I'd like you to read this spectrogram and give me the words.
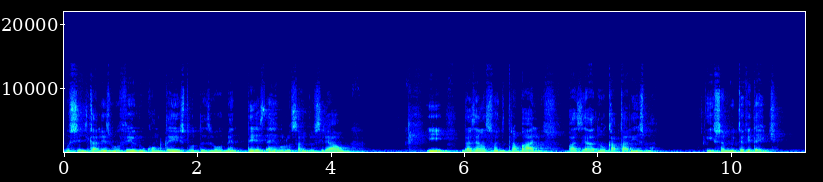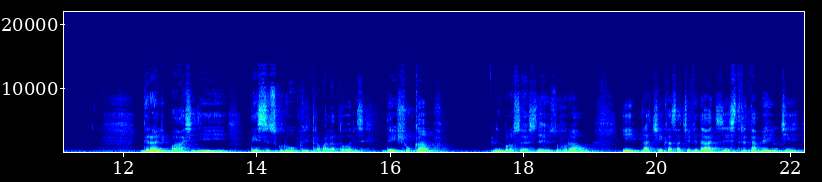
o sindicalismo veio no contexto do desenvolvimento desde a Revolução Industrial e das relações de trabalhos, baseado no capitalismo. Isso é muito evidente. Grande parte de, desses grupos de trabalhadores deixa o campo, em processo de êxodo rural, e pratica as atividades estritamente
